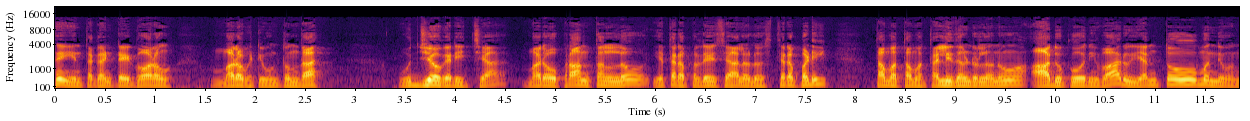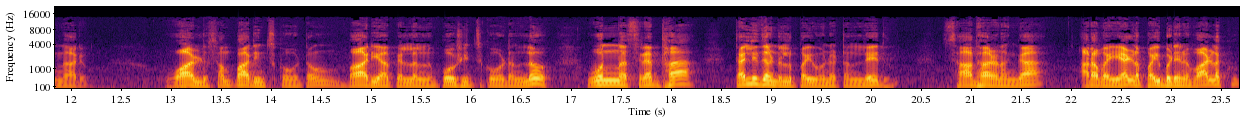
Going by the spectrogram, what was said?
ఇంతకంటే ఘోరం మరొకటి ఉంటుందా? ఉద్యోగరీత్యా మరో ప్రాంతంలో ఇతర ప్రదేశాలలో స్థిరపడి తమ తమ తల్లిదండ్రులను ఆదుకోని వారు ఎంతోమంది ఉన్నారు. వాళ్ళు సంపాదించుకోవటం భార్యా పిల్లలను పోషించుకోవడంలో ఉన్న శ్రద్ధ తల్లిదండ్రులపై ఉండటం లేదు. సాధారణంగా అరవై ఏళ్ళ పైబడిన వాళ్ళకు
